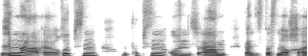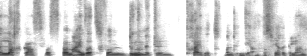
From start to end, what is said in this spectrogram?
Rinder äh, rübsen und pupsen. Und ähm, dann ist das noch äh, Lachgas, was beim Einsatz von Düngemitteln frei wird und in die Atmosphäre gelangt.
